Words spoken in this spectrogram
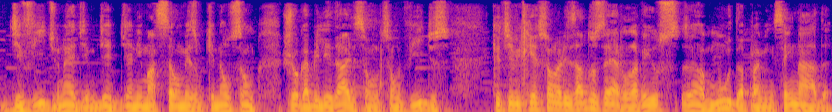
de vídeo, né, de, de, de, animação mesmo, que não são jogabilidade, são, são vídeos, que eu tive que ressonorizar do zero. Ela veio uh, muda para mim, sem nada.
